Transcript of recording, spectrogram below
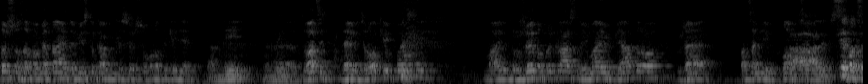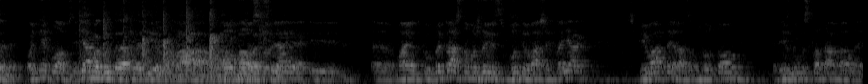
точно запам'ятаєте місто Камінь-Каширськ, що воно таке є. Амінь. Амінь. Е, 29 років повних, маю дружину прекрасну і маю п'ятеро вже пацанів, хлопців. Всі пацани. Одні хлопці. Я можу аплодувати. Вау, вау, Бог молодці. благословляє і е, маю таку прекрасну можливість бути в ваших краях, співати разом з гуртом, різними складами, але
